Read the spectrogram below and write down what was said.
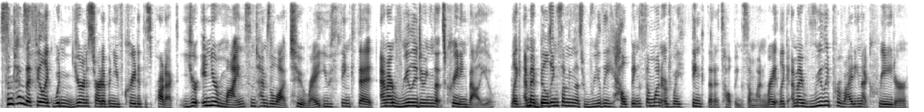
sometimes I feel like when you're in a startup and you've created this product, you're in your mind sometimes a lot too, right? You think that, am I really doing that's creating value? Like, am mm-hmm. I building something that's really helping someone, or do I think that it's helping someone, right? Like, am I really providing that creator?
